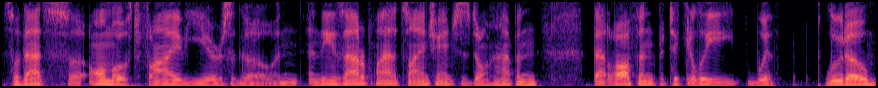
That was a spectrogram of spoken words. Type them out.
so that's uh, almost five years ago. And and these outer planet sign changes don't happen that often, particularly with Pluto,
